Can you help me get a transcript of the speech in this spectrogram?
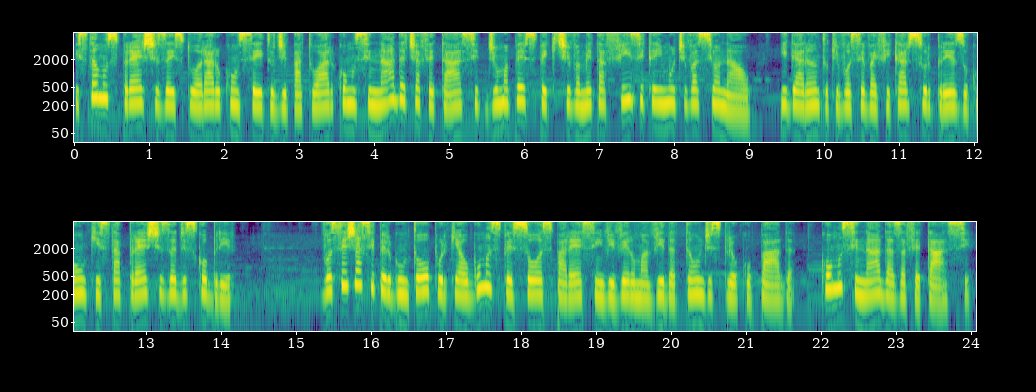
Estamos prestes a explorar o conceito de atuar como se nada te afetasse de uma perspectiva metafísica e motivacional, e garanto que você vai ficar surpreso com o que está prestes a descobrir. Você já se perguntou por que algumas pessoas parecem viver uma vida tão despreocupada, como se nada as afetasse?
